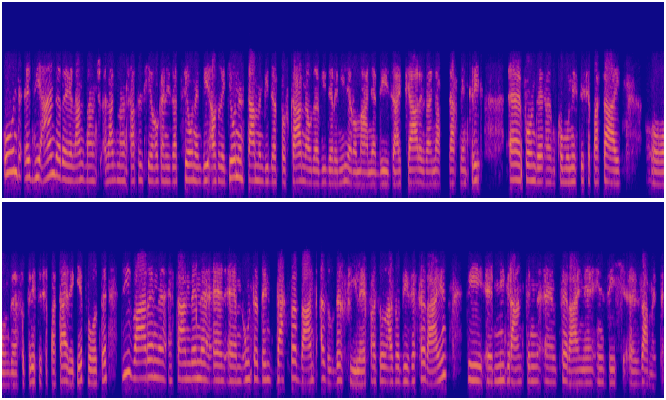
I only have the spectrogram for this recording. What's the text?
Und äh, die andere landmannschaftliche Organisationen, die aus Regionen stammen wie der Toskana oder wie der Emilia-Romagna, die seit Jahren, seit nach, nach dem Krieg äh, von der ähm, kommunistischen Partei und der Sozialistische Partei regiert wurde, die waren äh, standen äh, äh, unter dem Dachverband, also der FILEF, also, also diese Verein, die äh, Migrantenvereine äh, in sich äh, sammelte.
